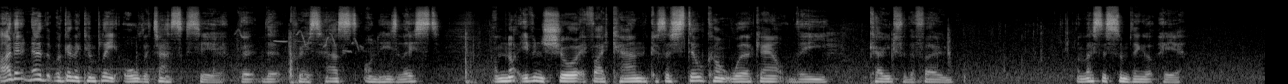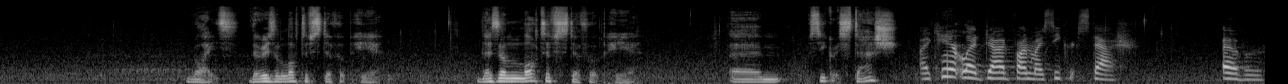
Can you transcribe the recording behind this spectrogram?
I don't know that we're going to complete all the tasks here that, that Chris has on his list. I'm not even sure if I can because I still can't work out the code for the phone. Unless there's something up here. Right, there is a lot of stuff up here. There's a lot of stuff up here. Um, secret stash? I can't let Dad find my secret stash. Ever.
